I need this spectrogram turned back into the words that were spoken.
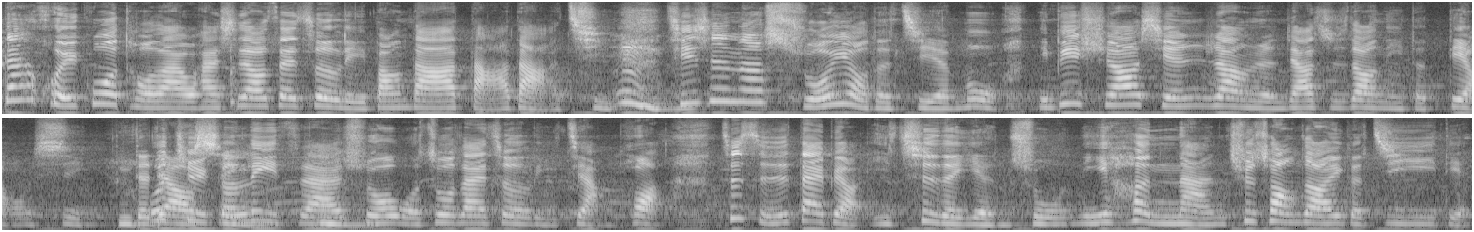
但回过头来，我还是要在这里帮大家打打气。嗯其实呢，所有的节目，你必须要先让人家知道你的调性。你的调我举个例子来说，我坐在这里讲话，这只是代表一次的演出，你很难去创造一个记忆点。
